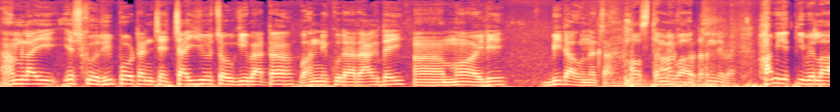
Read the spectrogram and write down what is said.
हामीलाई यसको रिपोर्ट चाहिँ चाहियो चौकीबाट भन्ने कुरा राख्दै म अहिले बिदा हुन चाहन्छु। हस् धन्यवाद। धन्यवाद। हामी यति बेला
